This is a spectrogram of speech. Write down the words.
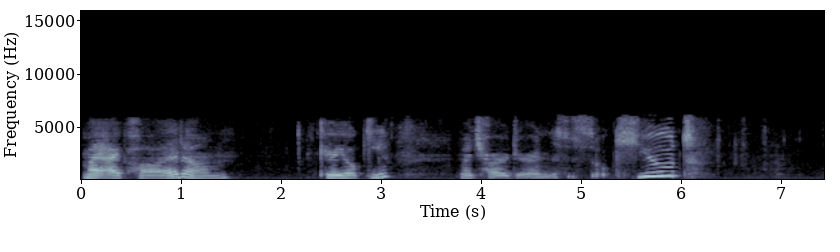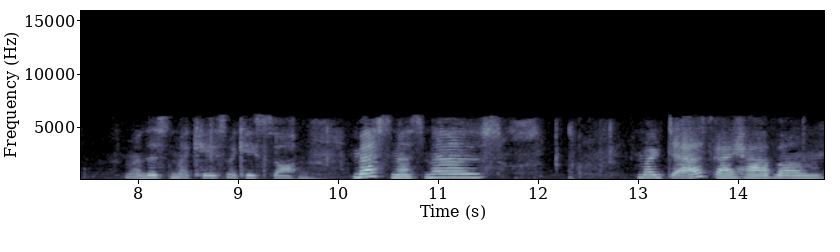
my iPod, um, karaoke, my charger, and this is so cute. This is my case. My case is all mess, mess, mess. My desk, I have um,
